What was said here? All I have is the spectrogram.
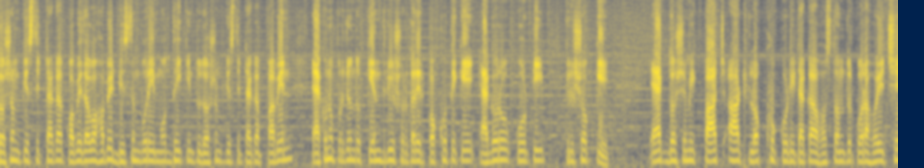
দশম কিস্তির টাকা কবে দেওয়া হবে? ডিসেম্বরের মধ্যেই কিন্তু দশম কিস্তির টাকা পাবেন। এখনও পর্যন্ত কেন্দ্রীয় সরকারের পক্ষ থেকে এগারো কোটি কৃষককে এক দশমিক পাঁচ আট লক্ষ কোটি টাকা হস্তান্তর করা হয়েছে।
